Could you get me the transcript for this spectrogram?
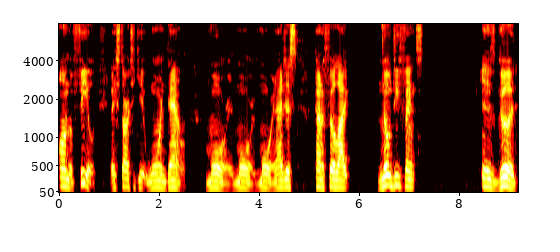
on the field. They start to get worn down more and more and more. And I just kind of feel like no defense is good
